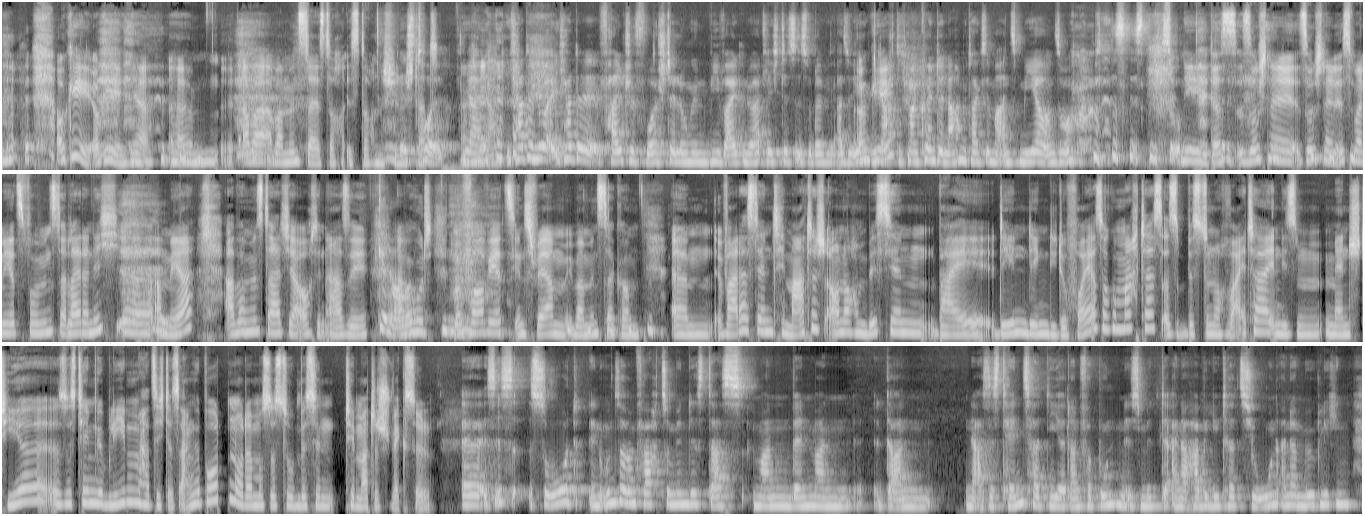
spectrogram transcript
okay, okay, ja. Ähm, aber, aber Münster ist doch, ist doch eine schöne ist Stadt. Toll, ja, ja. Ich hatte nur, ich hatte falsche Vorstellungen, wie weit nördlich das ist oder wie. Also irgendwie okay. dachte ich, man könnte nachmittags immer ans Meer und so. Das ist nicht so. Nee, das, so, schnell, so schnell ist man jetzt von Münster leider nicht äh, am Meer. Aber Münster hat ja auch den Aasee. Genau. Aber gut, bevor wir jetzt ins Schwärmen über Münster kommen, ähm, war das denn thematisch auch noch ein bisschen bei den Dingen, die du vorher so gemacht hast? Also bist du noch weiter in diesem Mensch-Tier-System geblieben? Hat sich das angeboten oder musstest du ein bisschen thematisch wechseln? Äh, es ist so, in unserem Fach zumindest, dass man, wenn man dann eine Assistenz hat, die ja dann verbunden ist mit einer Habilitation einer möglichen,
